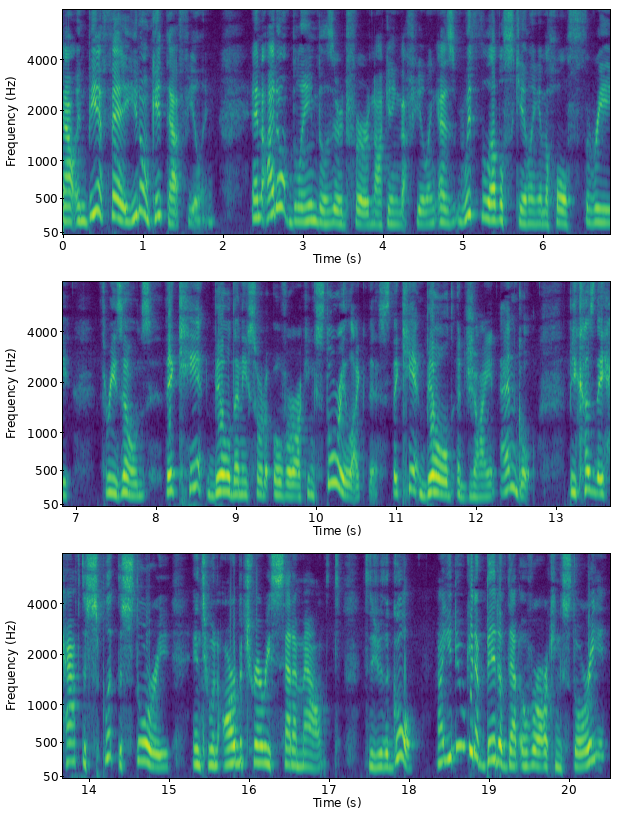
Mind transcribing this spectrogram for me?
now in bfa you don't get that feeling and I don't blame Blizzard for not getting that feeling, as with the level scaling and the whole three three zones, they can't build any sort of overarching story like this. They can't build a giant end goal because they have to split the story into an arbitrary set amount to do the goal. Now you do get a bit of that overarching story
